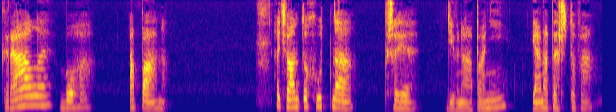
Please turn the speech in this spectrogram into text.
krále, boha a pána. Ať vám to chutná, přeje divná paní Jana Peřtová.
